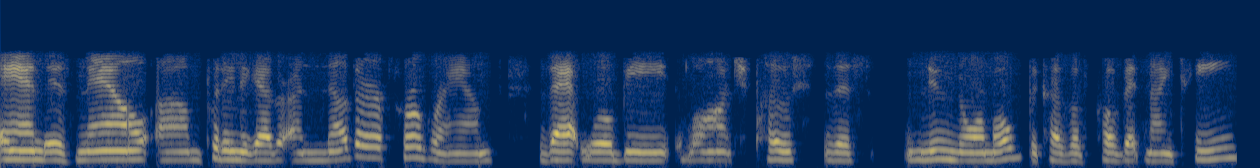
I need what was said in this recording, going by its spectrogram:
and is now um, putting together another program that will be launched post this new normal because of COVID 19.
